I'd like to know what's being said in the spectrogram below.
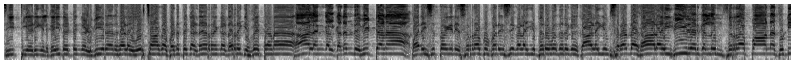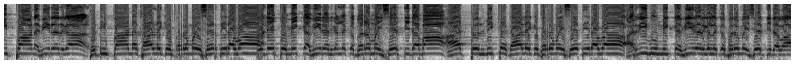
சீட்டி அடிகள் கைதட்டுங்கள் வீரர்களை உற்சாகப்படுத்துங்கள் நேரங்கள் நெருங்கி விட்டன. காலங்கள் கடந்து விட்டன. பரிசு தொகையினை சிறப்பு பரிசுகளை பெறுவதற்கு காலையும் சிறந்த காலை. வீரர்களும் சிறப்பான துடிப்பான வீரர்கள். துடிப்பான காலைக்கு பெருமை சேர்த்திடவா? துடிப்பு மிக்க வீரர்களுக்கு பெருமை சேர்த்திடவா? ஆற்றல் மிக்க காலைக்கு பெருமை சேர்த்திடவா? அறிவு மிக்க வீரர்களுக்கு பெருமை சேர்த்திடவா?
